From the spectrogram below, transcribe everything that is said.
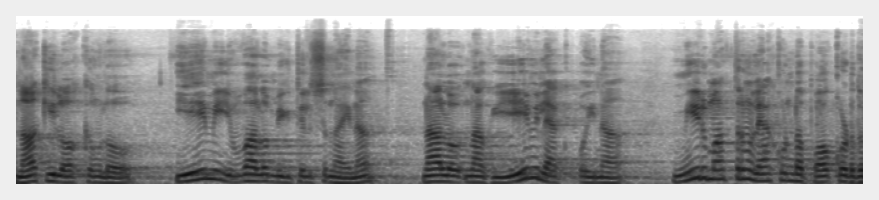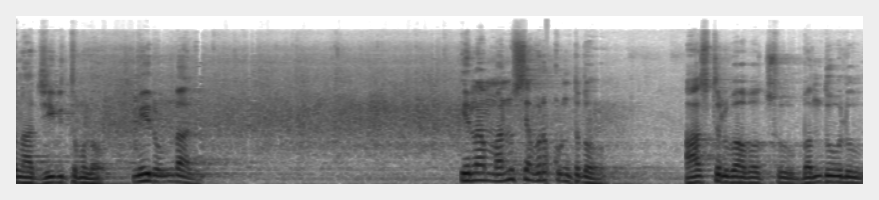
నాకు ఈ లోకంలో ఏమి ఇవ్వాలో మీకు తెలుసు నాయన. నాలో నాకు ఏమి లేకపోయినా మీరు మాత్రం లేకుండా పోకూడదు నా జీవితంలో. మీరు ఉండాలి ఇలా మనసు ఎవరికి ఉంటుందో ఆస్తులు బావచ్చు బంధువులు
